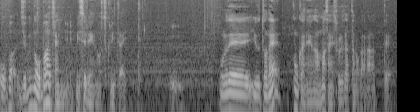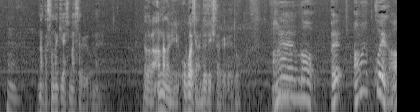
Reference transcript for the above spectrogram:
おば自分のおばあちゃんに見せる映画を作りたいって、俺で言うとね今回の映画はまさにそれだったのかなって、なんかそんな気がしましたけどね。だからあん中におばあちゃんが出てきたけれど、あれがえあの声が？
